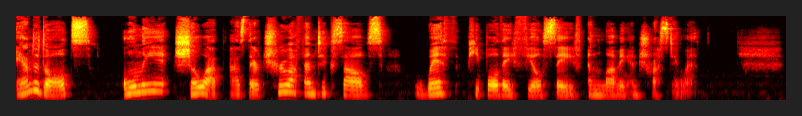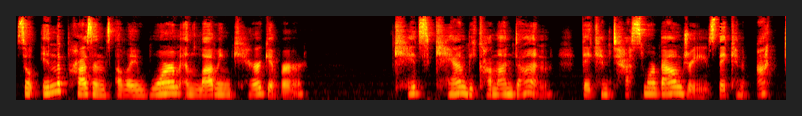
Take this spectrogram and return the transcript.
and adults only show up as their true, authentic selves with people they feel safe and loving and trusting with. So, in the presence of a warm and loving caregiver, kids can become undone. They can test more boundaries. They can act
